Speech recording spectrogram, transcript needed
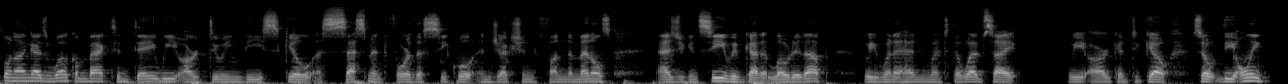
going on guys? Welcome back. Today we are doing the skill assessment for the SQL injection fundamentals. As you can see, we've got it loaded up. We went ahead and went to the website. We are good to go. So the only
